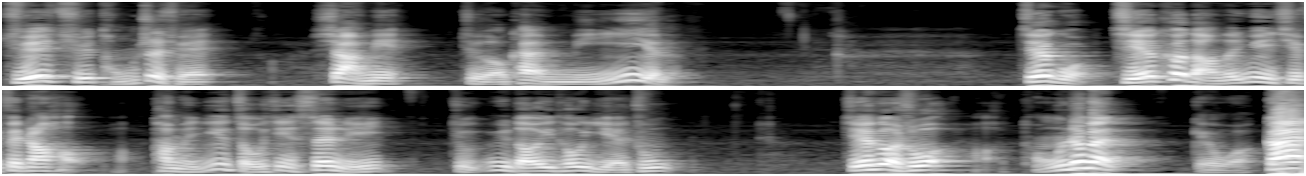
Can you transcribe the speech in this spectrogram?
攫取统治权？下面就要看民意了。结果，杰克党的运气非常好，他们一走进森林就遇到一头野猪。杰克说：“同志们，给我干！”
